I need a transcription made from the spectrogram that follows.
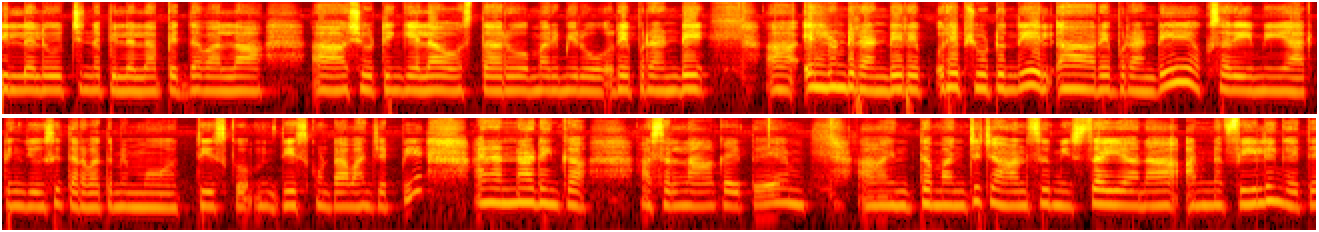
పిల్లలు చిన్న పిల్లల పెద్దవాళ్ళ షూటింగ్ ఎలా వస్తారు? మరి మీరు రేపు రండి. ఎల్లుండి రండి. రేపు రేపు షూట్ ఉంది. రేపు రండి. ఒకసారి మీ యాక్టింగ్ చూసి తర్వాత తర్వాత మేము తీసుకో తీసుకుంటామని చెప్పి ఆయన అన్నాడు ఇంకా అసలు నాకైతే ఇంత మంచి ఛాన్స్ మిస్ అయ్యానా? అన్న ఫీలింగ్ అయితే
